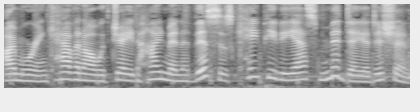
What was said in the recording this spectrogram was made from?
I'm Maureen Cavanaugh with Jade Hindman. This is KPBS Midday Edition.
